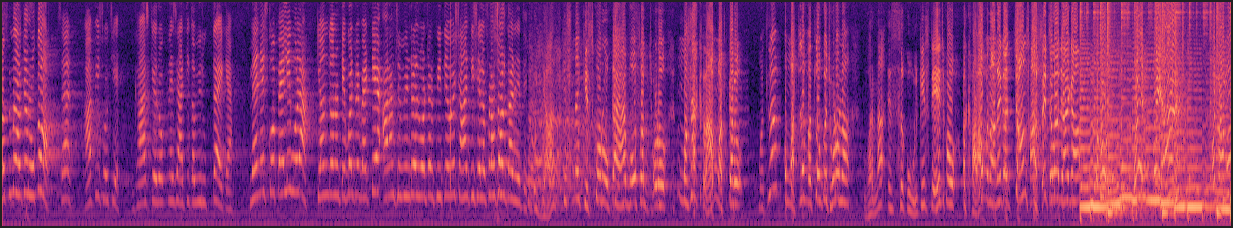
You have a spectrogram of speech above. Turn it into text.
रास्ते में आके रोका। सर आप ही सोचिए घास के रोकने से हाथी कभी रुकता है क्या? मैंने इसको पहले ही बोला कि हम दोनों टेबल पे बैठ आराम से मिनरल वाटर पीते हुए शांति से लफड़ा सॉल्व कर देते ओ यार किसने किसको रोका है वो सब छोड़ो। मज़ा खराब मत करो। मतलब? मतलब मतलब को छोड़ो ना वरना इस स्कूल की स्टेज को अखाड़ा बनाने का चांस हाथ से चला जाएगा। ओए, ओए यार और रामू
